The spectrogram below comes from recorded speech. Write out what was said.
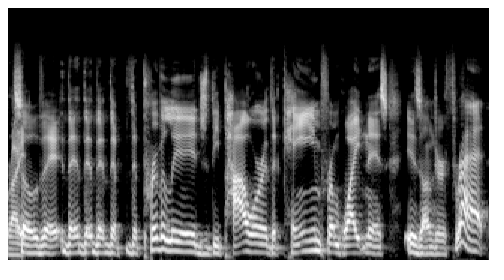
Right. So the the, the the the the privilege, the power that came from whiteness is under threat,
